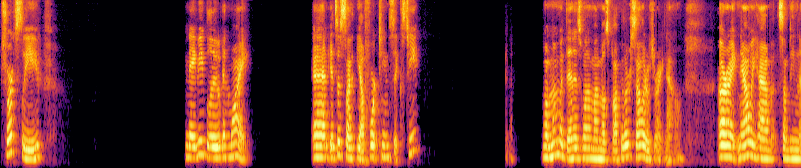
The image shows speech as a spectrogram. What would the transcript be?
Short sleeve navy blue and white. And it's a size, yeah, 14, 16. Woman Within is one of my most popular sellers right now. All right, now we have something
